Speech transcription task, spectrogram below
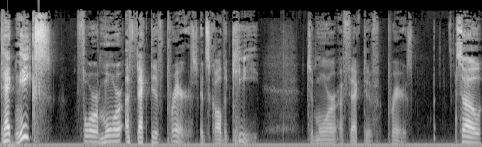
techniques for more effective prayers. It's called The Key to More Effective Prayers. So,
